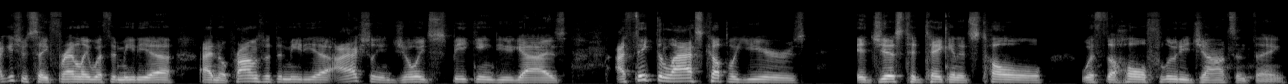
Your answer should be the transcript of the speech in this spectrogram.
I guess you'd say friendly with the media. I had no problems with the media. I actually enjoyed speaking to you guys. I think the last couple years, it just had taken its toll with the whole Flutie Johnson thing.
